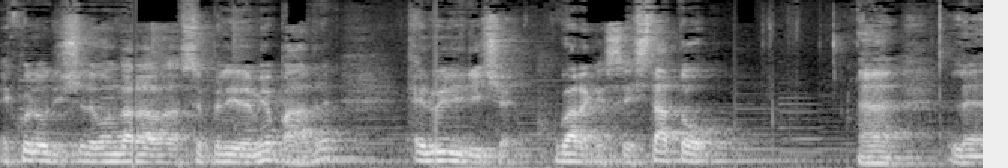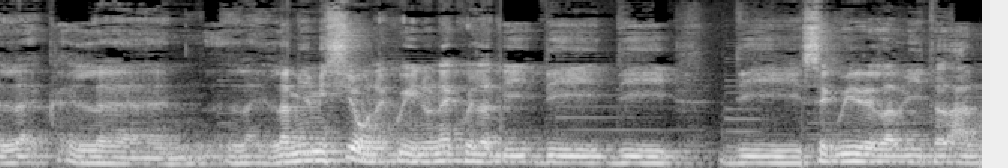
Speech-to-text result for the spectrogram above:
e quello dice devo andare a seppellire mio padre e lui gli dice guarda che sei stato eh, le, le, le, la mia missione qui non è quella di, di, di, di seguire la vita,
